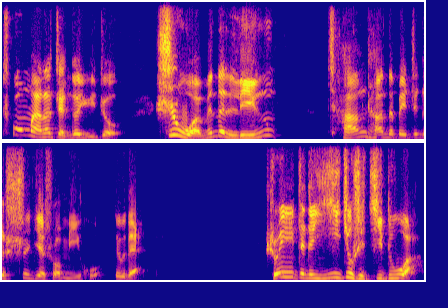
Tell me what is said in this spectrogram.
充满了整个宇宙，是我们的灵常常的被这个世界所迷惑，对不对？所以这个一就是基督啊，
